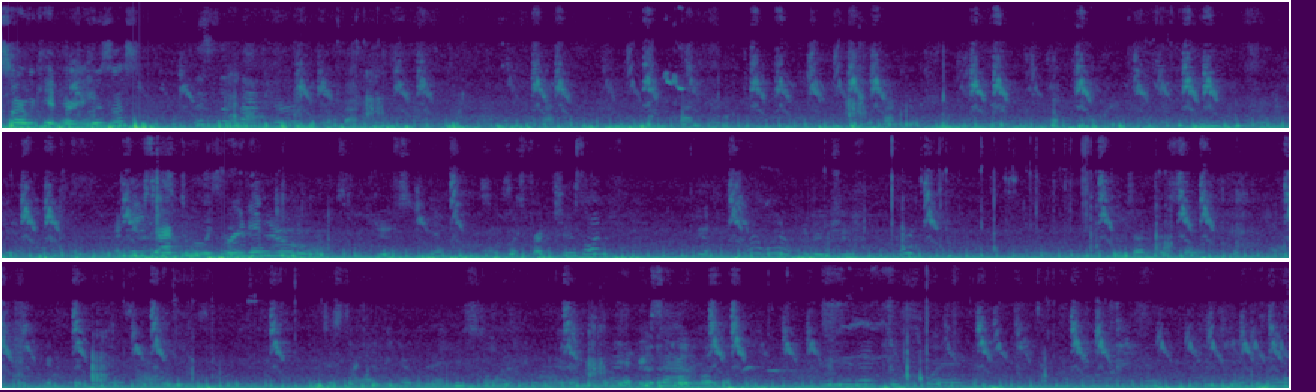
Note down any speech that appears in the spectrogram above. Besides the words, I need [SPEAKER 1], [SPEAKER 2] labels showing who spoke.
[SPEAKER 1] sorry, we can't hear you. Who's this?
[SPEAKER 2] This is the factor.
[SPEAKER 1] And he's actively breeding
[SPEAKER 3] Yes.
[SPEAKER 1] with Fred's shoes on?
[SPEAKER 3] Yeah. I do shoes.
[SPEAKER 1] Good. just don't want to be near the man. Just don't want to be the. Yeah, exactly.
